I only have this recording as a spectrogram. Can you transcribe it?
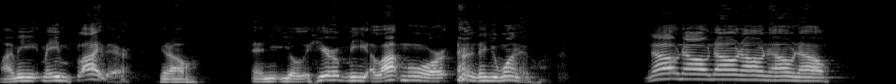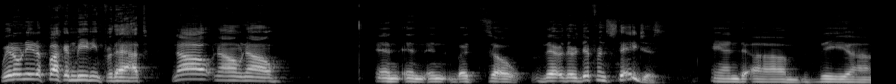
I mean, may even fly there, you know, and you'll hear me a lot more than you want to. No, no, no, no, no, no. We don't need a fucking meeting for that. No, no, no and and and but so there there are different stages, and um, the uh,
